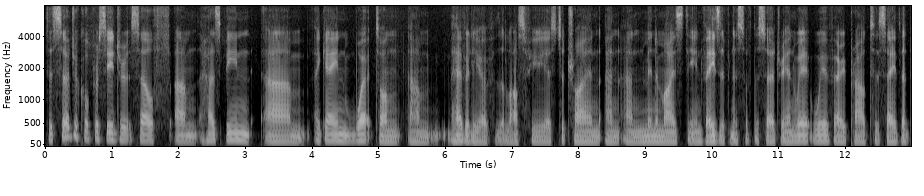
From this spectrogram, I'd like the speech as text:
the surgical procedure itself um, has been um, again worked on um, heavily over the last few years to try and, and, and minimize the invasiveness of the surgery, and we're we're very proud to say that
